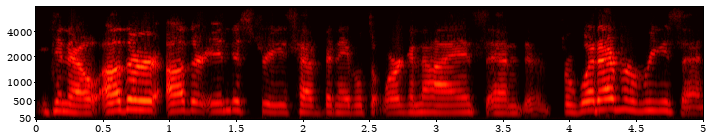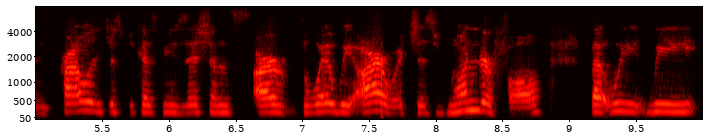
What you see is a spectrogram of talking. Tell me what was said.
you know other other industries have been able to organize and for whatever reason probably just because musicians are the way we are which is wonderful but we we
